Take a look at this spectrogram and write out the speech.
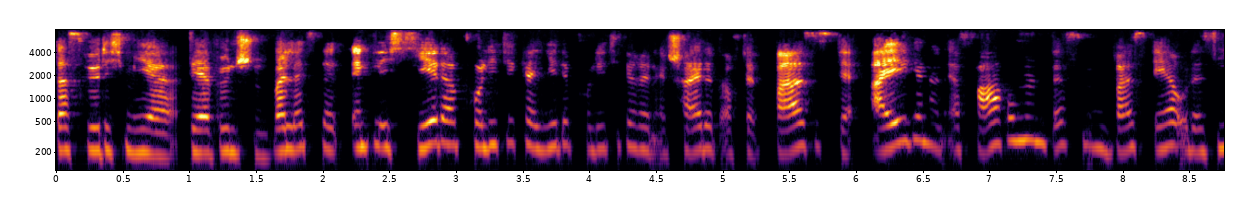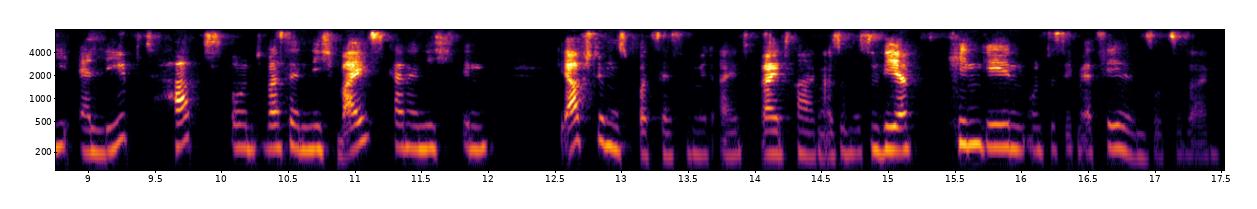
Das würde ich mir sehr wünschen, weil letztendlich jeder Politiker, jede Politikerin entscheidet auf der Basis der eigenen Erfahrungen dessen, was er oder sie erlebt hat und was er nicht weiß, kann er nicht in die Abstimmungsprozesse mit reintragen. Also müssen wir hingehen und das eben erzählen sozusagen.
